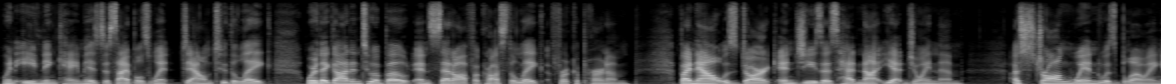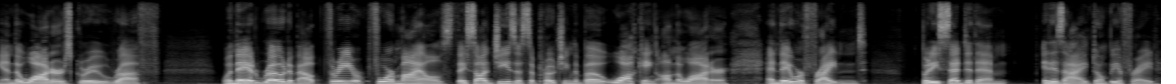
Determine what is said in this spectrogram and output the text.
When evening came, his disciples went down to the lake, where they got into a boat and set off across the lake for Capernaum. By now it was dark, and Jesus had not yet joined them. A strong wind was blowing, and the waters grew rough. When they had rowed about three or four miles, they saw Jesus approaching the boat, walking on the water, and they were frightened. But he said to them, It is I, don't be afraid.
